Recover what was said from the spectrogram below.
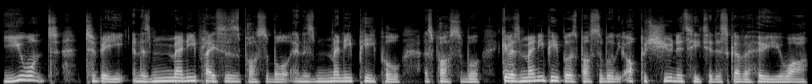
You want to be in as many places as possible and as many people as possible. Give as many people as possible the opportunity to discover who you are.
